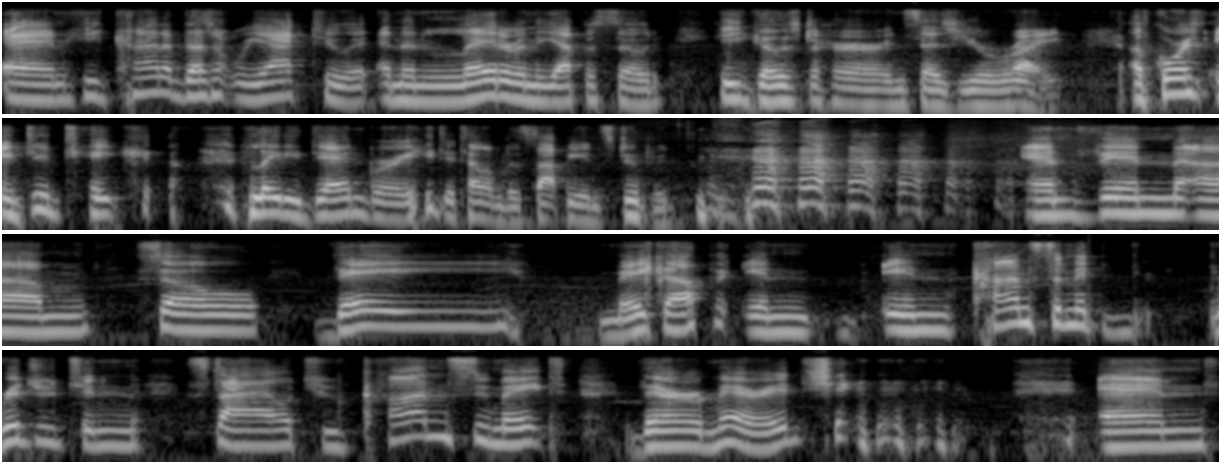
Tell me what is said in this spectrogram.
and he kind of doesn't react to it. And then later in the episode, he goes to her and says, You're right. Of course, it did take Lady Danbury to tell him to stop being stupid. And then, um, so they make up in in consummate Bridgerton style to consummate their marriage. and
